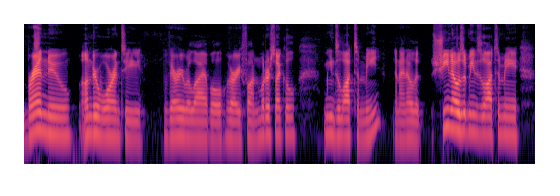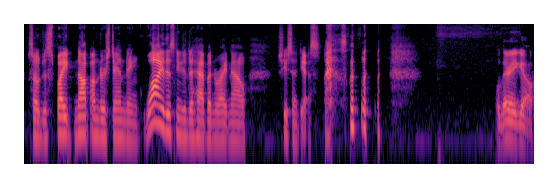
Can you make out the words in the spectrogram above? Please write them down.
brand new, under warranty, very reliable, very fun motorcycle means a lot to me. And I know that she knows it means a lot to me. So despite not understanding why this needed to happen right now, she said yes. Well, there you go.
